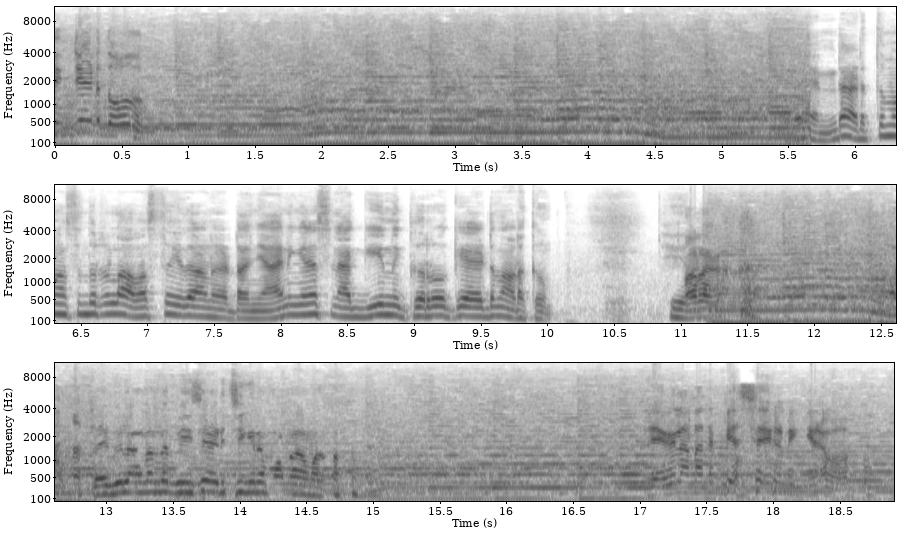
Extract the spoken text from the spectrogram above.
നിഞ്ചായിട്ട് തോന്നും. എന്റെ അടുത്ത മാസം തൊട്ടുള്ള അവസ്ഥ ഇതാണ് കേട്ടോ. ഞാനിങ്ങനെ സ്നഗ്ഗി നിക്കറും ഒക്കെ ആയിട്ട് നടക്കും. രഘുലാണെന്ന് പീസ അടിച്ചിങ്ങനെ പോണാണ് രവിലണ്ണന്റെ പിയസ് കൊണ്ട് ഇങ്ങനെ പോകും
